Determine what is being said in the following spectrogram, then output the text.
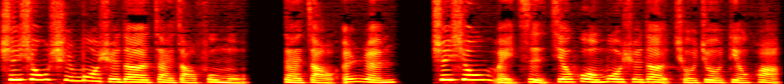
师兄是墨学的再造父母、再造恩人。师兄每次接获墨学的求救电话。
